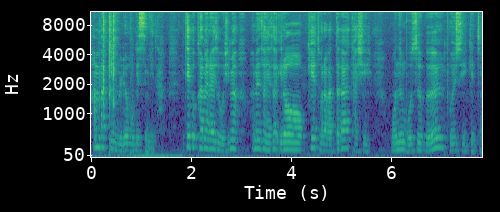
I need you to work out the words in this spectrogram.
한 바퀴 돌려 보겠습니다. 액티브 카메라에서 보시면 화면상에서 이렇게 돌아갔다가 다시 오는 모습을 볼 수 있겠죠.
